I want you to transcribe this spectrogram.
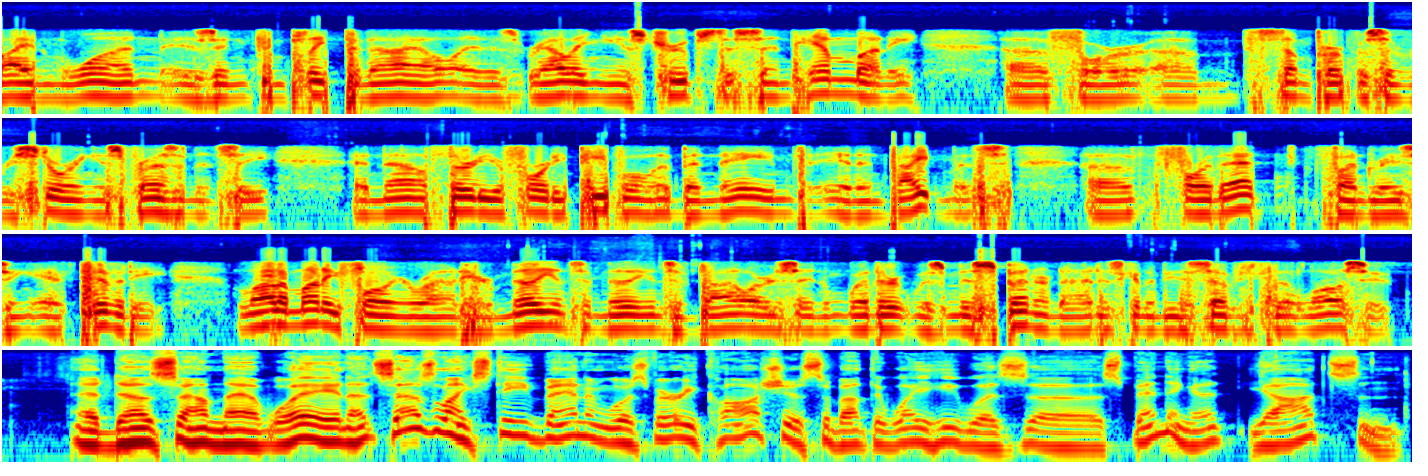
Biden won, is in complete denial and is rallying his troops to send him money uh, for um, some purpose of restoring his presidency. And now 30 or 40 people have been named in indictments uh, for that fundraising activity. A lot of money flowing around here, millions and millions of dollars, and whether it was misspent or not is going to be the subject of the lawsuit. It does sound that way, and it sounds like Steve Bannon was very cautious about the way he was uh, spending it, yachts and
